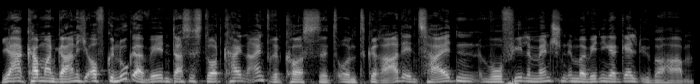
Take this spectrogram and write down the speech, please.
Ja, kann man gar nicht oft genug erwähnen, dass es dort keinen Eintritt kostet und gerade in Zeiten, wo viele Menschen immer weniger Geld über haben.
